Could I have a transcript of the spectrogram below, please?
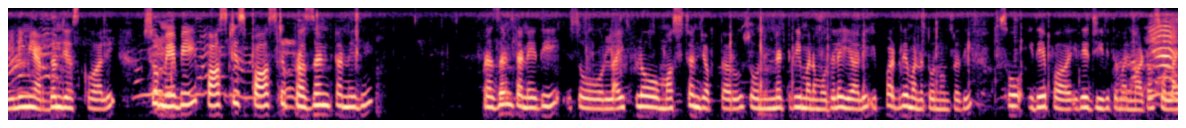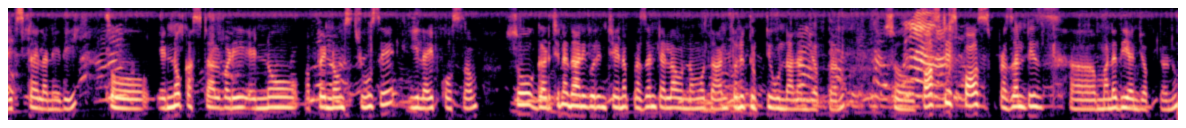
మీనింగ్ని అర్థం చేసుకోవాలి. So maybe past is past present అనేది ప్రజెంట్ అనేది సో లైఫ్లో మస్ట్ అని చెప్తారు. సో నిన్నటిది మనం వదిలేయాలి ఇప్పటిదే మనతో ఉంటుంది. సో ఇదే ప ఇదే జీవితం అనమాట సో లైఫ్ స్టైల్ అనేది. సో ఎన్నో కష్టాలు పడి ఎన్నో అప్ అండ్ డౌన్స్ చూసే ఈ లైఫ్కి వస్తాం. సో గడిచిన దాని గురించి అయినా ప్రజెంట్ ఎలా ఉన్నామో దానితోనే తృప్తి ఉండాలని చెప్తాను. So past is past present is మనది అని చెప్తాను.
